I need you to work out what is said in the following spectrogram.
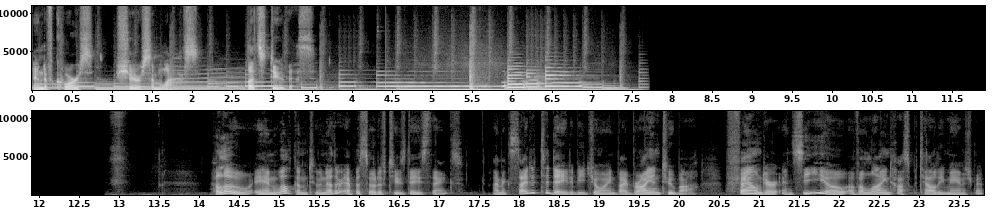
and of course, share some laughs. Let's do this. Hello, and welcome to another episode of Tuesday's Thanks. I'm excited today to be joined by Bryan Tubaugh, founder and CEO of Aligned Hospitality Management.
